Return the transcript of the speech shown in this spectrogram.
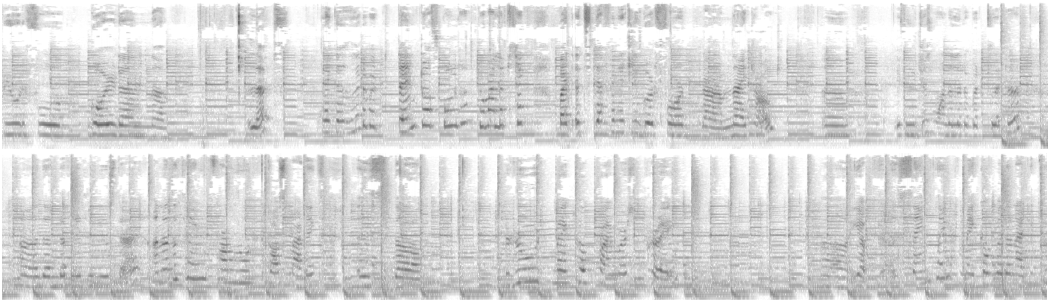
beautiful golden um, lips. Like a little bit tint of golden to my lipstick but it's definitely good for um, night out. Um, if you just want a little bit glitter uh, then definitely use that. Another thing from Rude Cosmetics is the Rude Makeup Primer Spray. Uh, yep same thing makeup with an attitude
